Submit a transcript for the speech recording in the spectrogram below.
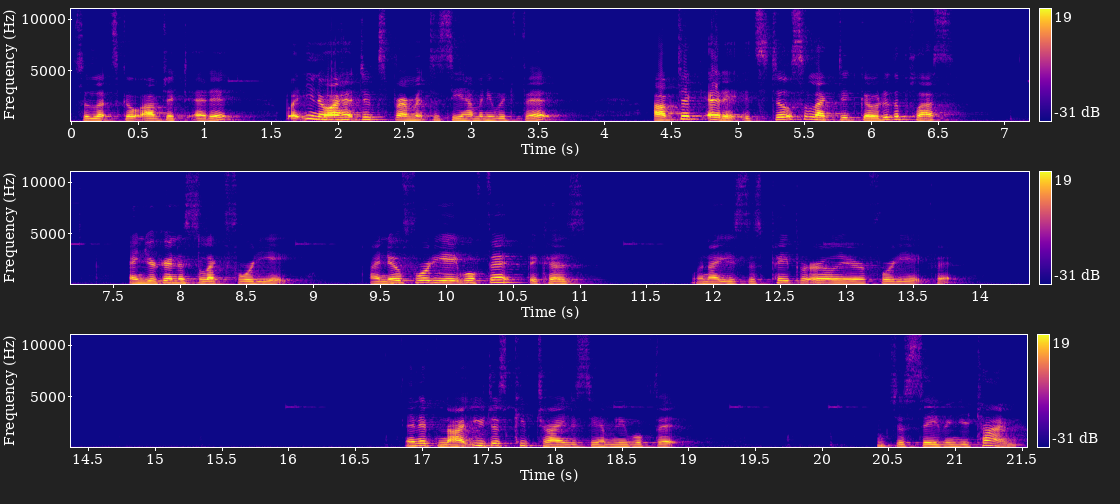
So let's go Object Edit. But you know, I had to experiment to see how many would fit. Object Edit, it's still selected. Go to the plus, and you're going to select 48. I know 48 will fit because when I used this paper earlier, 48 fit. And if not, you just keep trying to see how many will fit. I'm just saving you time.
